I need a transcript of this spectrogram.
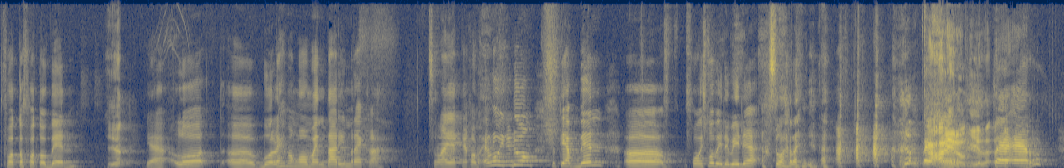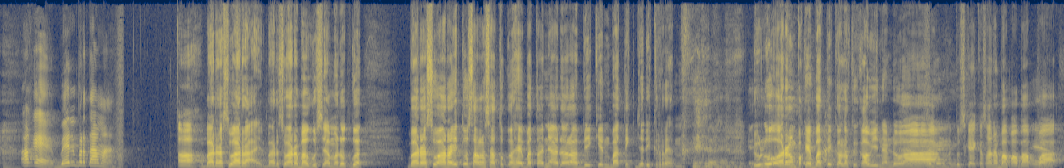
foto-foto band Iya. ya lo eh, boleh mengomentari mereka selayaknya komen eh lo ini dong setiap band eh, voice lo beda-beda suaranya Kali lo gila. PR oke band pertama Ah, bara suara. Bara suara bagus ya menurut gua. Bara suara itu salah satu kehebatannya adalah bikin batik jadi keren. Dulu orang pakai batik kalau ke kawinan doang, terus kayak ke sana bapak-bapak.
